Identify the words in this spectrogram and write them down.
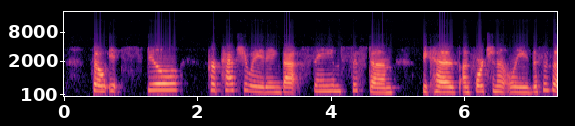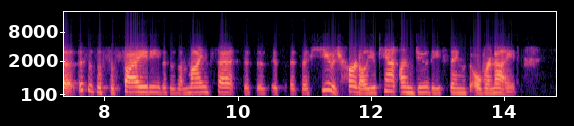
So it's still perpetuating that same system because unfortunately this is a this is a society this is a mindset this is it's it's a huge hurdle. You can't undo these things overnight.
